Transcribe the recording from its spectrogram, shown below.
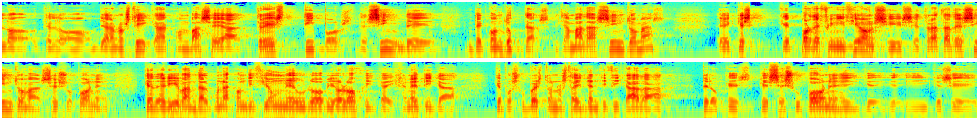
lo, diagnostica con base a tres tipos de, de, conductas llamadas síntomas, eh, que, que por definición, si se trata de síntomas, se supone que derivan de alguna condición neurobiológica y genética que, por supuesto, no está identificada pero que, se supone y que, se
